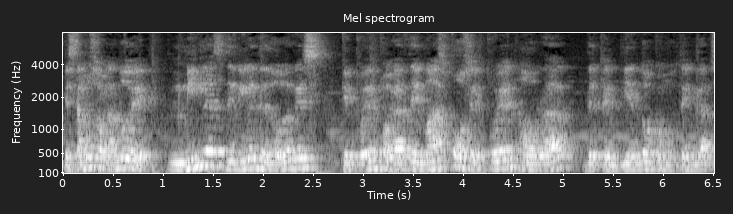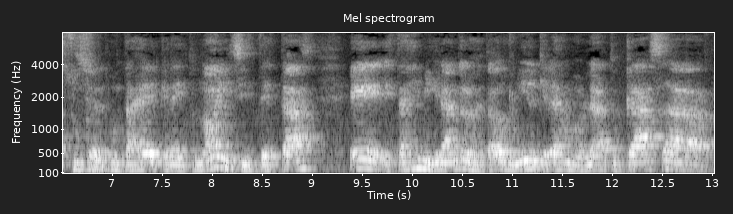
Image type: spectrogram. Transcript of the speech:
Estamos hablando de miles de miles de dólares que pueden pagar de más o se pueden ahorrar dependiendo como tenga su, puntaje de crédito, ¿no? Y si te estás, eh, estás inmigrando a los Estados Unidos, quieres amueblar tu casa,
